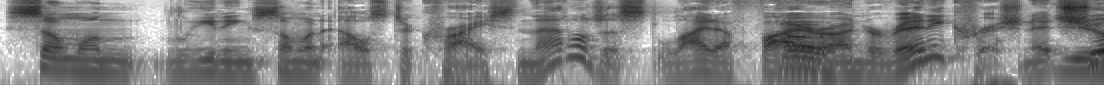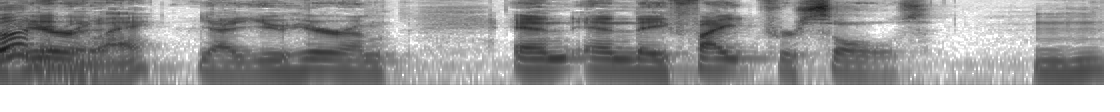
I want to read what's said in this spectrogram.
someone leading someone else to Christ, and that'll just light a fire Oh. under any Christian. It should, hear it. anyway. yeah you hear them and and they fight for souls mm-hmm.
